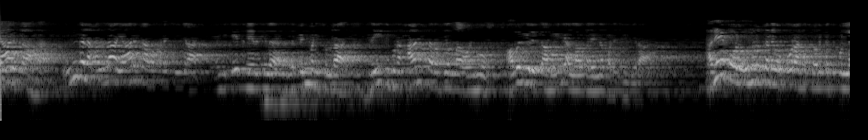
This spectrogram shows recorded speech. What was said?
யாருக்காக? உங்களை அல்லா யாருக்காக படைச்சிருக்கிறார் என்று கேட்ட நேரத்துல அந்த பெண்மணி சொல்றார் செய்தி குண ஹாரிசா ரத்தியல்லா வந்தோம் அவர்களுக்காக வேண்டி அல்லாஹ் என்ன படைச்சிருக்கிறார் அதே போல இன்னொரு தடவை போறாங்க சொர்க்கத்துக்குள்ள.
